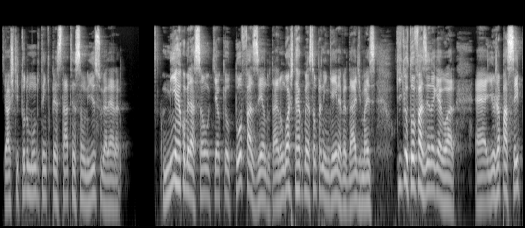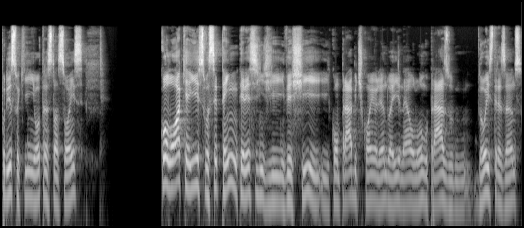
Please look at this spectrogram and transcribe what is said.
Que eu acho que todo mundo tem que prestar atenção nisso, galera minha recomendação, que é o que eu tô fazendo, tá? Eu não gosto de ter recomendação para ninguém, na verdade, mas o que, que eu tô fazendo aqui agora? É, e eu já passei por isso aqui em outras situações. Coloque aí, se você tem interesse de investir e comprar Bitcoin olhando aí, né, ao longo prazo, dois, três anos,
